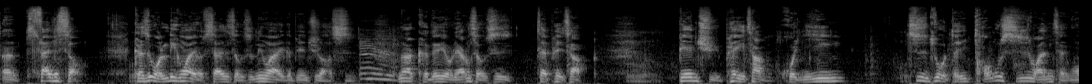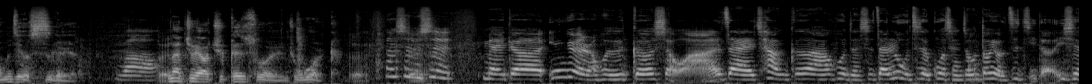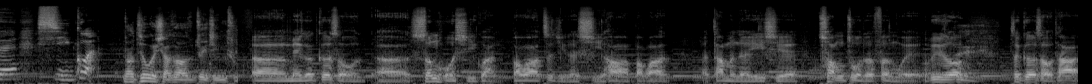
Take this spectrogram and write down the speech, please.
呃，三首，可是我另外有三首是另外一个编曲老师，嗯，那可能有两首是在配唱，编曲、配唱、混音、制作等于同时完成，我们只有四个人，那就要去跟所有人去 work。那是不是每个音乐人或者是歌手啊，在唱歌啊，或者是在录制的过程中，都有自己的一些习惯？那这位小涂老师最清楚，呃，每个歌手呃生活习惯，包括自己的喜好，包括呃他们的一些创作的氛围。比如说，这歌手他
